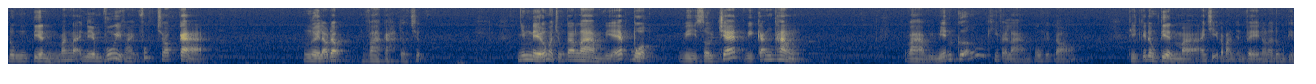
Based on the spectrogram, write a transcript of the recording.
đồng tiền mang lại niềm vui và hạnh phúc cho cả người lao động và cả tổ chức. Nhưng nếu mà chúng ta làm vì ép buộc, vì stress vì căng thẳng và vì miễn cưỡng khi phải làm công việc đó, thì cái đồng tiền mà anh chị các bạn nhận về nó là đồng tiền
